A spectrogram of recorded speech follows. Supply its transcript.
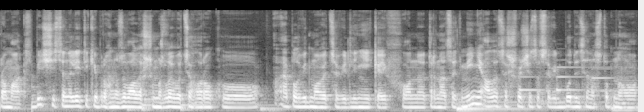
Pro Max. Більшість аналітиків прогнозували, що можливо цього року. Apple відмовиться від лінійки iPhone 13 mini, але це швидше за все відбудеться наступного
